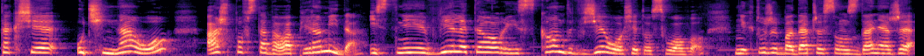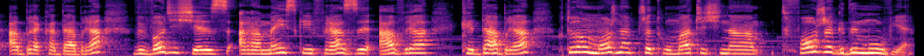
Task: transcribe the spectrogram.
tak się ucinało, aż powstawała piramida. Istnieje wiele teorii, skąd wzięło się to słowo. Niektórzy badacze są zdania, że abracadabra wywodzi się z aramejskiej frazy avra kedabra, którą można przetłumaczyć na tworzę, gdy mówię.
